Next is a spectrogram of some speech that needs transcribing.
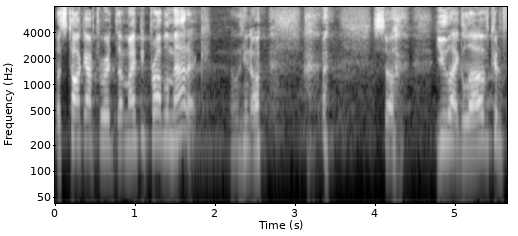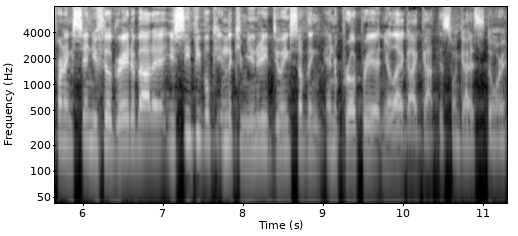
let's talk afterwards, that might be problematic, you know. so you like love confronting sin, you feel great about it. You see people in the community doing something inappropriate, and you're like, I got this one, guys, don't worry.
